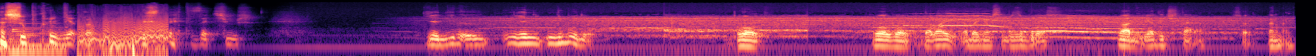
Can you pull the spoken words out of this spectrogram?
нашу планету. Что это за чушь? Я не, я не, буду. Волк. Волк, волк, давай обойдемся без угроз. Ладно, я дочитаю. Все, нормально.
